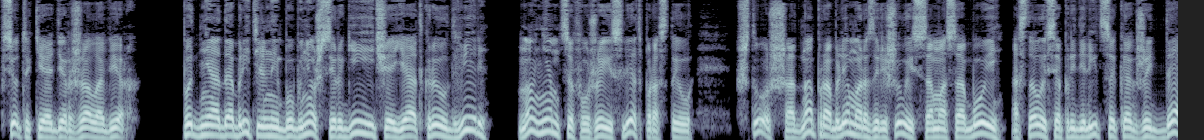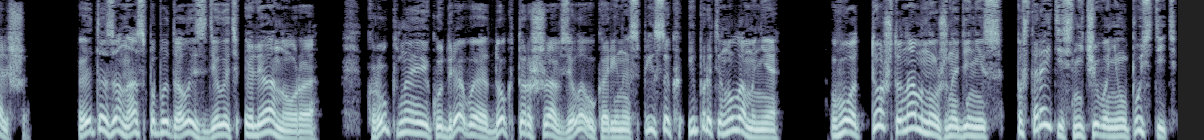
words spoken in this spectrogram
все-таки одержала верх. Под неодобрительный бубнеж Сергеича я открыл дверь, но немцев уже и след простыл — что ж, одна проблема разрешилась сама собой, осталось определиться, как жить дальше. Это за нас попыталась сделать Элеонора. Крупная и кудрявая докторша взяла у Карины список и протянула мне. «Вот то, что нам нужно, Денис. Постарайтесь ничего не упустить».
